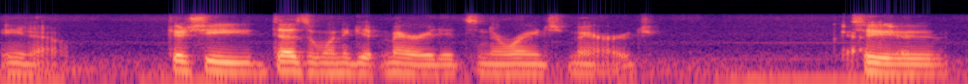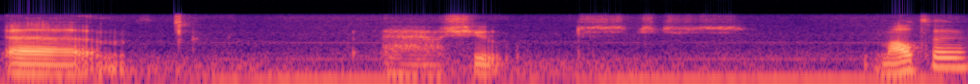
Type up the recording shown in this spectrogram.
you know, because she doesn't want to get married. It's an arranged marriage. Gotcha. To um, oh shoot, Malta,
